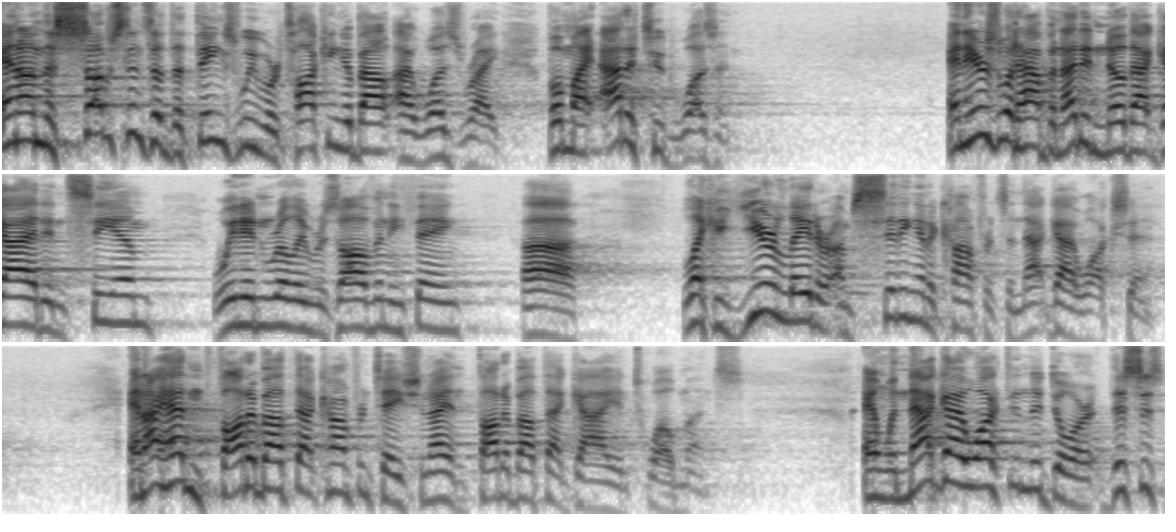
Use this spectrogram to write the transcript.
And on the substance of the things we were talking about, I was right. But my attitude wasn't. And here's what happened I didn't know that guy, I didn't see him. We didn't really resolve anything. Uh, like a year later, I'm sitting in a conference and that guy walks in. And I hadn't thought about that confrontation, I hadn't thought about that guy in 12 months. And when that guy walked in the door, this is,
